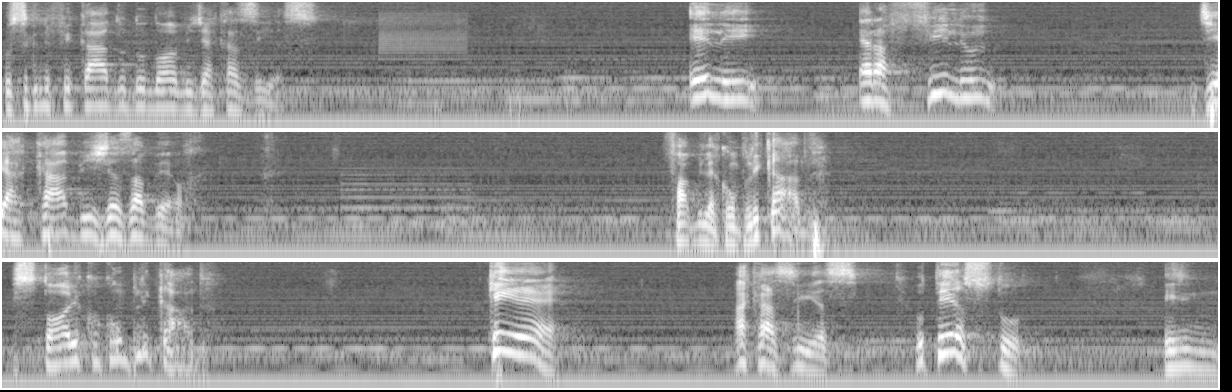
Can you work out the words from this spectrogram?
o significado do nome de Acasias. Ele era filho de Acabe e Jezabel. Família complicada. Histórico complicado. Quem é Acasias? O texto, em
